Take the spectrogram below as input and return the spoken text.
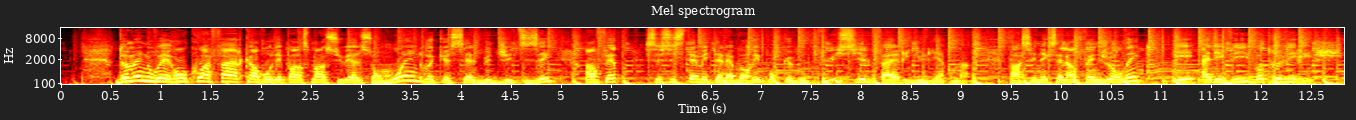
Demain, nous verrons quoi faire quand vos dépenses mensuelles sont moindres que celles budgétisées. En fait, ce système est élaboré pour que vous puissiez le faire régulièrement. Passez une excellente fin de journée et allez vivre votre vie riche.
